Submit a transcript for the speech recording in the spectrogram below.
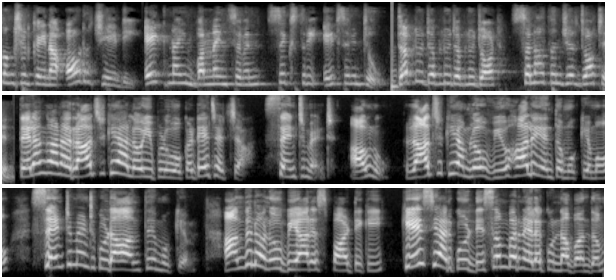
ఫంక్షన్ కైనా ఆర్డర్ చేయండి. Eight nine one nine seven six three eight seven two. డబ్ల్యూడబ్ల్యూడబ్ల్యూ డాట్ సనాతన్జల్ డాట్ ఇన్. తెలంగాణ రాజకీయాల్లో ఇప్పుడు ఒకటే చర్చ సెంటిమెంట్ అవును రాజకీయంలో వ్యూహాలు ఎంత ముఖ్యమో సెంటిమెంట్ కూడా అంతే ముఖ్యం. అందులోనూ బీఆర్ఎస్ పార్టీకి కేసీఆర్కు డిసెంబర్ నెలకున్న బంధం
